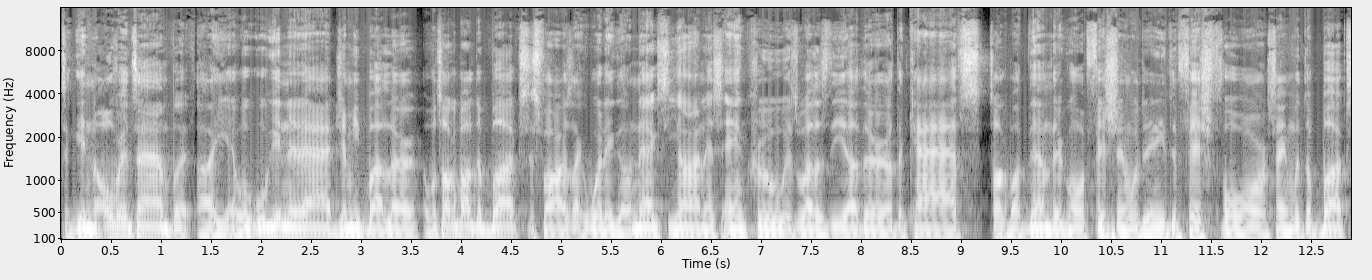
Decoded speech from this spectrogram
to get into overtime. But uh, yeah, we'll, we'll, get into that. Jimmy Butler. We'll talk about the Bucks as far as like where they go next. Giannis and crew, as well as the other the Cavs. Talk about them. They're going fishing. What do they need to fish for? Same with the Bucks.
